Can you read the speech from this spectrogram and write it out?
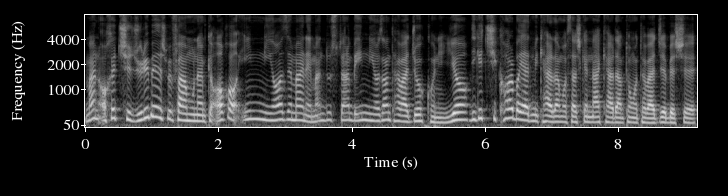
من آخه چجوری بهش بفهمونم که آقا این نیاز منه من دوست دارم به این نیازم توجه کنی؟ یا دیگه چیکار باید می‌کردم واسش که نکردم تا متوجه بشه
